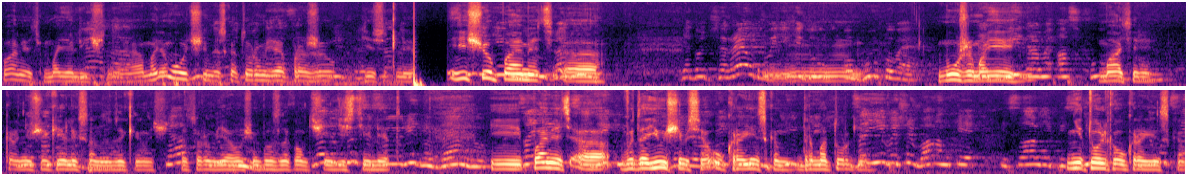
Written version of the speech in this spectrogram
память моя личная о моем отчиме, с которым я прожил 10 лет. И еще память о муже моей матери, Корничуке Александру Докимовичу, с которым я, в общем, был знаком в течение 10 лет. И память о выдающемся украинском драматурге, не только украинском,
